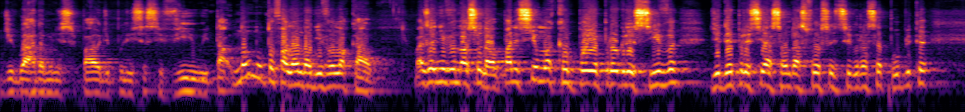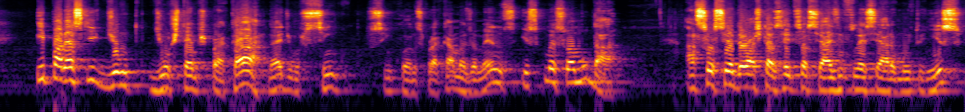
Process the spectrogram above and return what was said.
de guarda municipal, de polícia civil e tal. Não estou falando a nível local, mas a nível nacional. Parecia uma campanha progressiva de depreciação das forças de segurança pública e parece que de, um- de uns tempos para cá, né, de uns cinco, cinco anos para cá, mais ou menos, isso começou a mudar. A sociedade, eu acho que as redes sociais influenciaram muito nisso.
